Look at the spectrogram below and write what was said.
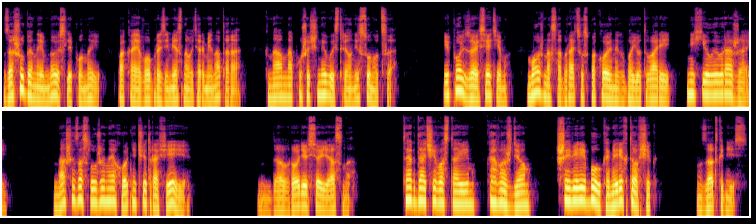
Зашуганные мною слепуны, пока я в образе местного терминатора, к нам на пушечный выстрел не сунутся. И, пользуясь этим, можно собрать с успокоенных в бою тварей нехилый урожай. Наши заслуженные охотничьи трофеи. Да вроде все ясно. Тогда чего стоим? Кого ждем? Шевели булками, рихтовщик. Заткнись,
